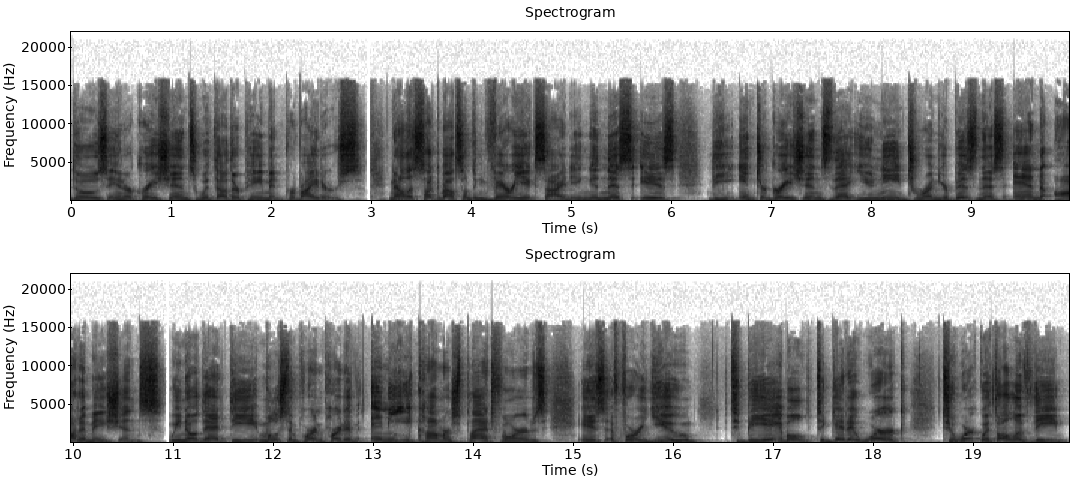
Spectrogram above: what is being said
those integrations with other payment providers. Now let's talk about something very exciting, and this is the integrations that you need to run your business and automations. We know that the most important part of any e-commerce platforms is for you to be able to get it work to work with all of the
